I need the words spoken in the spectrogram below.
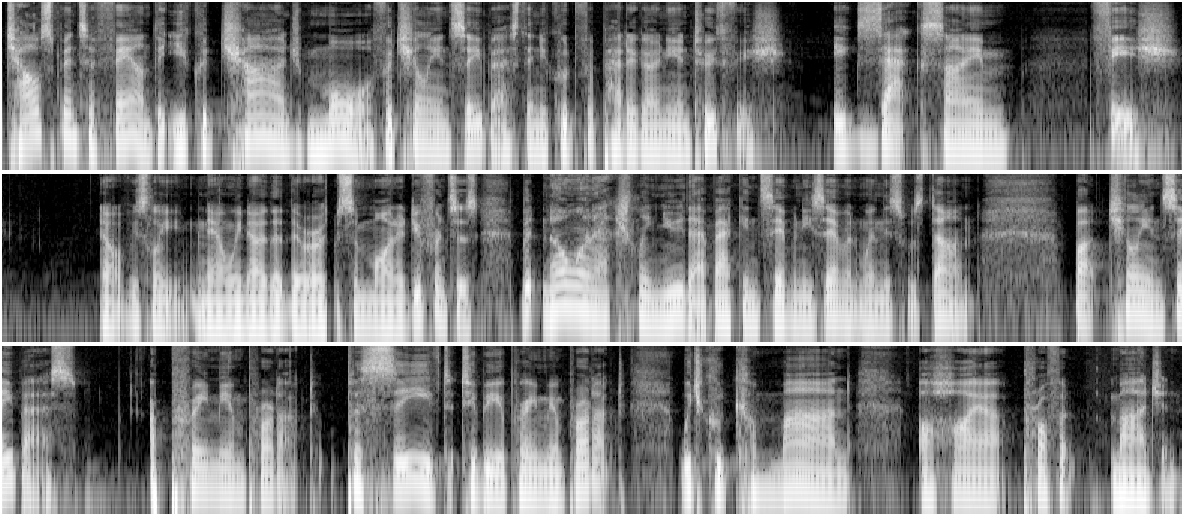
Charles Spencer found that you could charge more for Chilean sea bass than you could for Patagonian toothfish. Exact same fish. Now, obviously, now we know that there are some minor differences, but no one actually knew that back in 77 when this was done. But Chilean sea bass, a premium product, perceived to be a premium product, which could command a higher profit margin.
